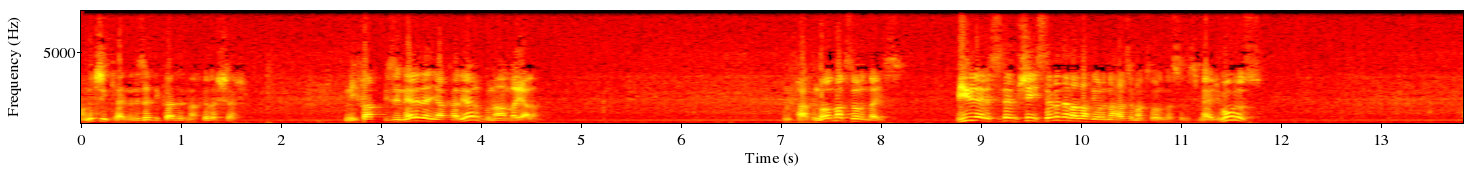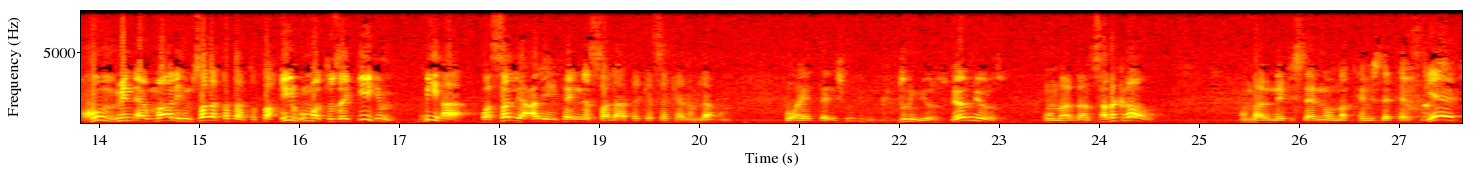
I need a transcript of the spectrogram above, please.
Onun için kendinize dikkat edin arkadaşlar. Nifak bizi nereden yakalıyor bunu anlayalım. Bunun farkında olmak zorundayız. Birileri sizden bir şey istemeden Allah yolunda harcamak zorundasınız. Mecburuz. خُذْ مِنْ اَوْمَالِهِمْ صَدَقَةً تُطَحِّرْهُمْ وَتُزَكِّيهِمْ بِهَا وَصَلِّ عَلَيْهِ فَاِنَّ الصَّلَاةَكَ سَكَنٌ لَهُمْ Bu ayetleri hiç mi duymuyoruz, görmüyoruz. Onlardan sadaka al. Onların nefislerini onunla temizle, tezkiye et.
